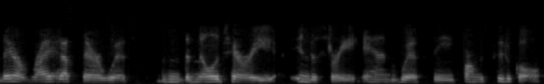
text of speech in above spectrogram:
they are right up there with the military industry and with the pharmaceutical.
